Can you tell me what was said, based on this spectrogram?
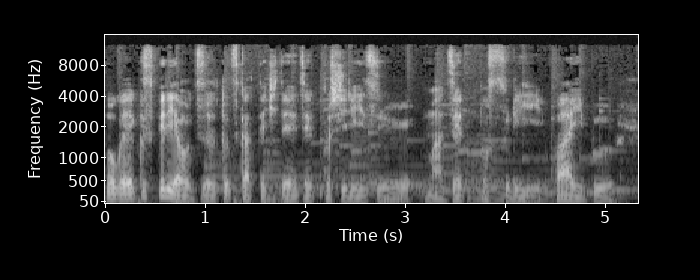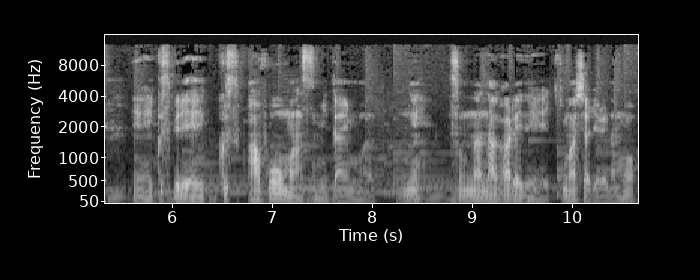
僕、Xperia をずっと使ってきて、Z シリーズ、まあ、Z3、5、えー、エクスペリア X パフォーマンスみたいなね、そんな流れで来ましたけれども、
